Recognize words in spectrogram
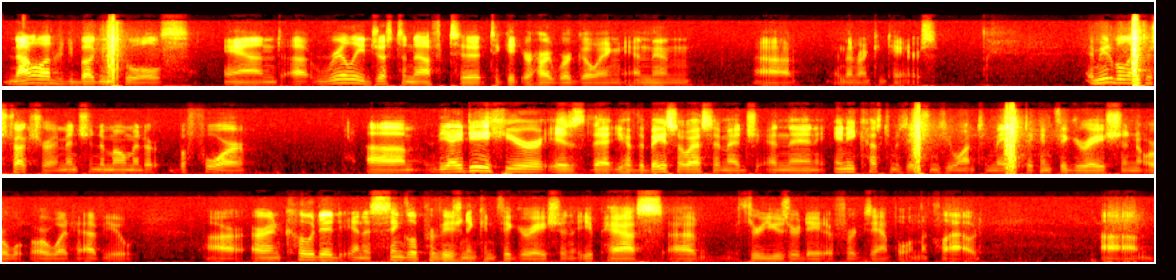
not a lot of debugging tools, and uh, really just enough to, to get your hardware going and then, uh, and then run containers. Immutable infrastructure, I mentioned a moment before. Um, the idea here is that you have the base OS image and then any customizations you want to make to configuration or, or what have you are, are, encoded in a single provisioning configuration that you pass um, through user data, for example, in the cloud. Um,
